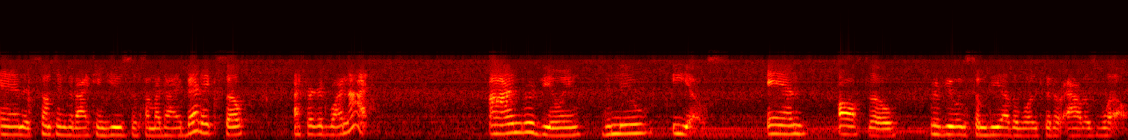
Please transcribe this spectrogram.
and it's something that I can use since I'm a diabetic, so I figured why not. I'm reviewing the new EOS and also reviewing some of the other ones that are out as well.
